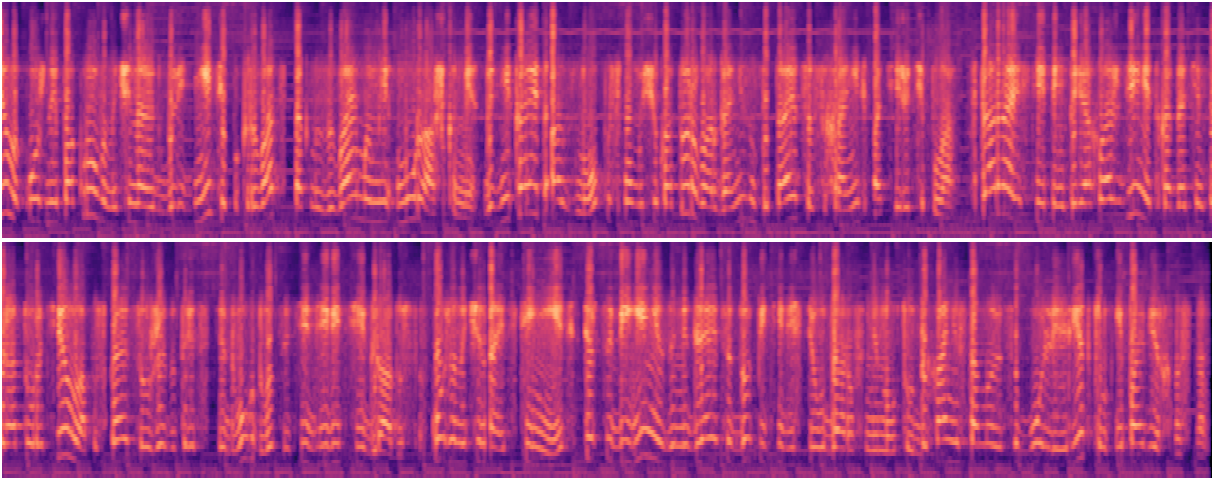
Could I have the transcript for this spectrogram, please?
тела кожные покровы начинают бледнеть и покрываться так называемыми мурашками. Возникает озноб, с помощью которого организм пытается сохранить потерю тепла. Вторая степень переохлаждения – это когда температура тела опускается уже до 32-29 градусов. Кожа начинает синеть, сердцебиение замедляется до 50 ударов в минуту, дыхание становится более редким и поверхностным.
